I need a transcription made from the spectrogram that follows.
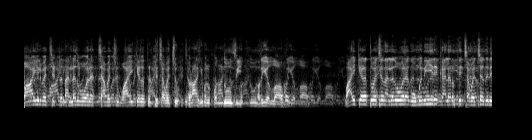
വായിൽ വെച്ചിട്ട് നല്ലതുപോലെ ചവച്ചു വായിക്കകത്തിട്ട് ചവച്ചു. ഖന്ദൂസി റളിയല്ലാഹു വായിക്കകത്ത് വെച്ച് നല്ലതുപോലെ ഉമനീര് കലർത്തി ചവച്ചതിന്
